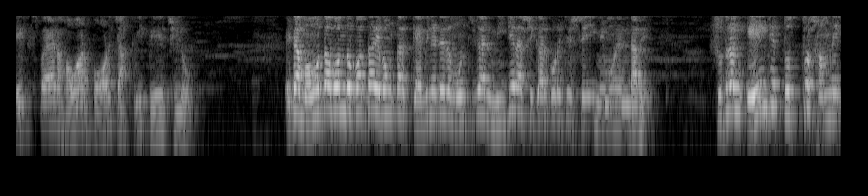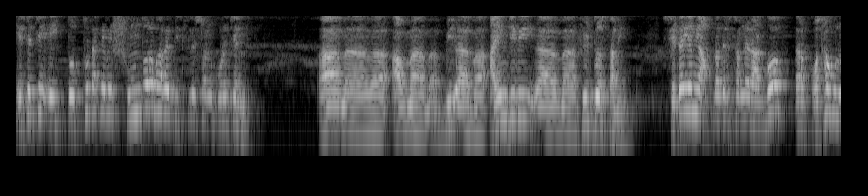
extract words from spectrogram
এক্সপায়ার্ড হওয়ার পর চাকরি পেয়েছিল। এটা মমতা বন্দ্যোপাধ্যায় এবং তার ক্যাবিনেটের মন্ত্রীরা নিজেরা স্বীকার করেছে সেই মেমোরেন্ডামে সুতরাং এই যে তথ্য সামনে এসেছে, এই তথ্যটাকে বেশ সুন্দরভাবে বিশ্লেষণ করেছেন আইনজীবী ফিরদোস সামিন। সেটাই আমি আপনাদের সামনে রাখব। তার কথাগুলো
